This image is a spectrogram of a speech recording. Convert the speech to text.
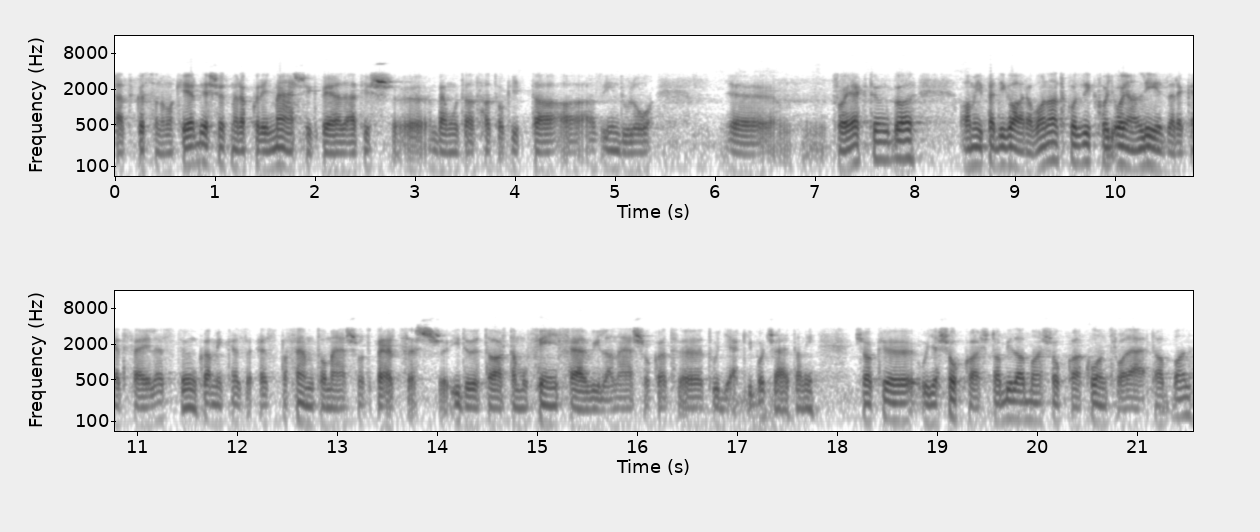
hát köszönöm a kérdését, mert akkor egy másik példát is bemutathatok itt az induló projektünkből, ami pedig arra vonatkozik, hogy olyan lézereket fejlesztünk, amik ezt a femtomásodperces időtartamú fényfelvillanásokat tudják kibocsátani, csak ugye sokkal stabilabban, sokkal kontrolláltabban,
